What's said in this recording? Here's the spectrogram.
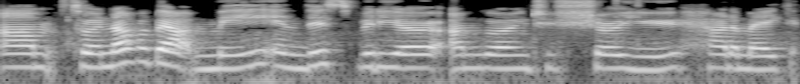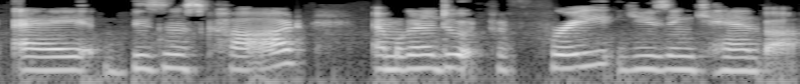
Um, so enough about me. In this video I'm going to show you how to make a business card and we're going to do it for free using Canva.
